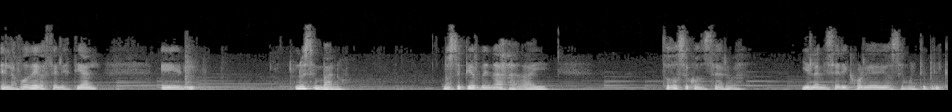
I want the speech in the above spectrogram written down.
en la bodega celestial eh, no es en vano, no se pierde nada ahí, todo se conserva. Y en la misericordia de Dios se multiplica,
